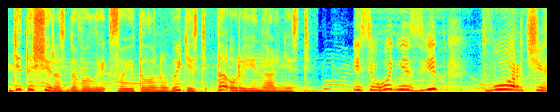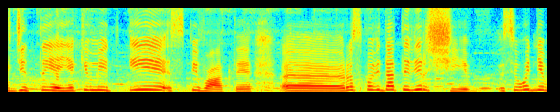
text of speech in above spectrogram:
діти ще раз довели свою талановитість та оригінальність. І сьогодні звіт творчих дітей, які вміють і співати, е, розповідати вірші. Сьогодні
